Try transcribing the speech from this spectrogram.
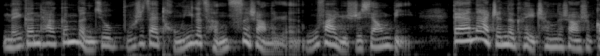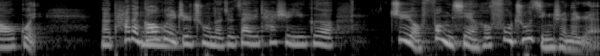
梅根她根本就不是在同一个层次上的人，无法与之相比。戴安娜真的可以称得上是高贵，那她的高贵嗯之处呢，就在于她是一个具有奉献和付出精神的人，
